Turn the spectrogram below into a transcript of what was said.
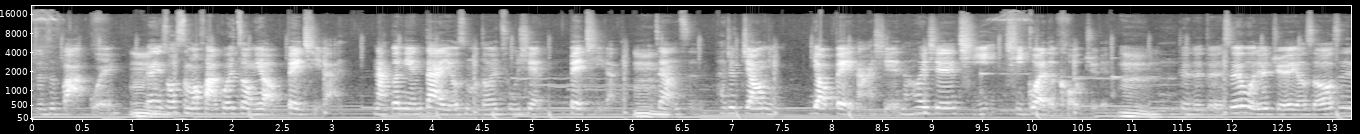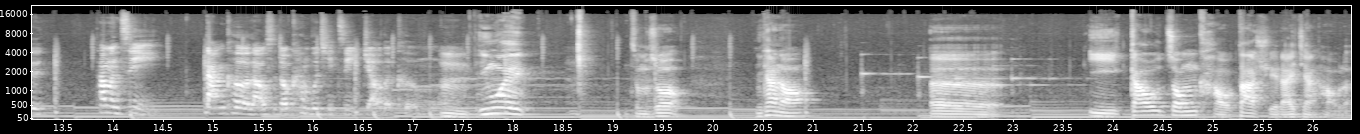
就是法规，嗯。跟你说什么法规重要背起来，哪个年代有什么东西出现背起来，嗯。这样子他就教你要背哪些，然后一些奇奇怪的口诀，嗯，对对对，所以我就觉得有时候是他们自己当课的老师都看不起自己教的科目，嗯，因为怎么说？你看哦，呃，以高中考大学来讲好了，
